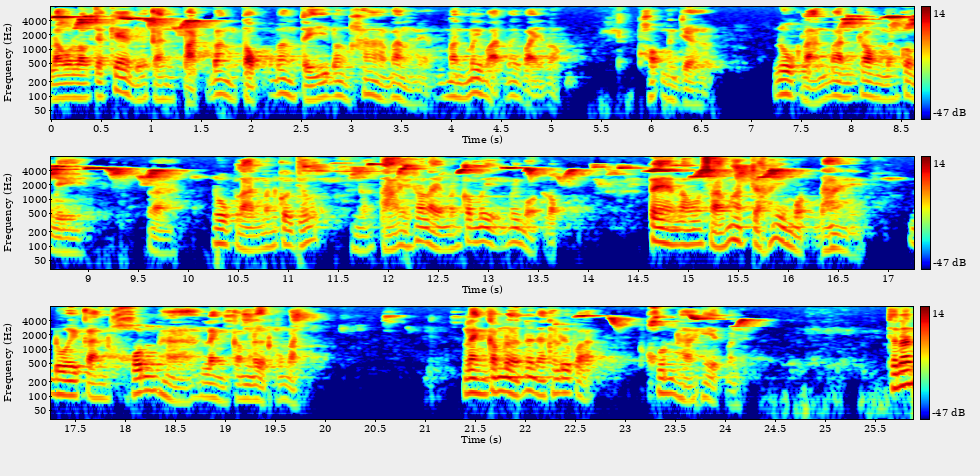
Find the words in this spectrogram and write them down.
เราเราจะแก้โดยการปัดบ้างตกบ้างตีบ้างฆ่าบ้างเนี่ย มันไม่หวาดไม่ไหวหรอก เพราะมันเจอ ลูกหลานบ้านร่องมันก็มีนะลูกหลานมันก็เยอะนะตายเท่าไหร่มันก็ไม่ไม่หมดหรอก แต่เราสามารถจะให้หมดได้ โดยการค้นหาแหล่งกำเนิดของมัน แหล่งกำเนิดนั่นนะเขาเรียกว่า ค้นหาเหตุมัน ฉะนั้น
